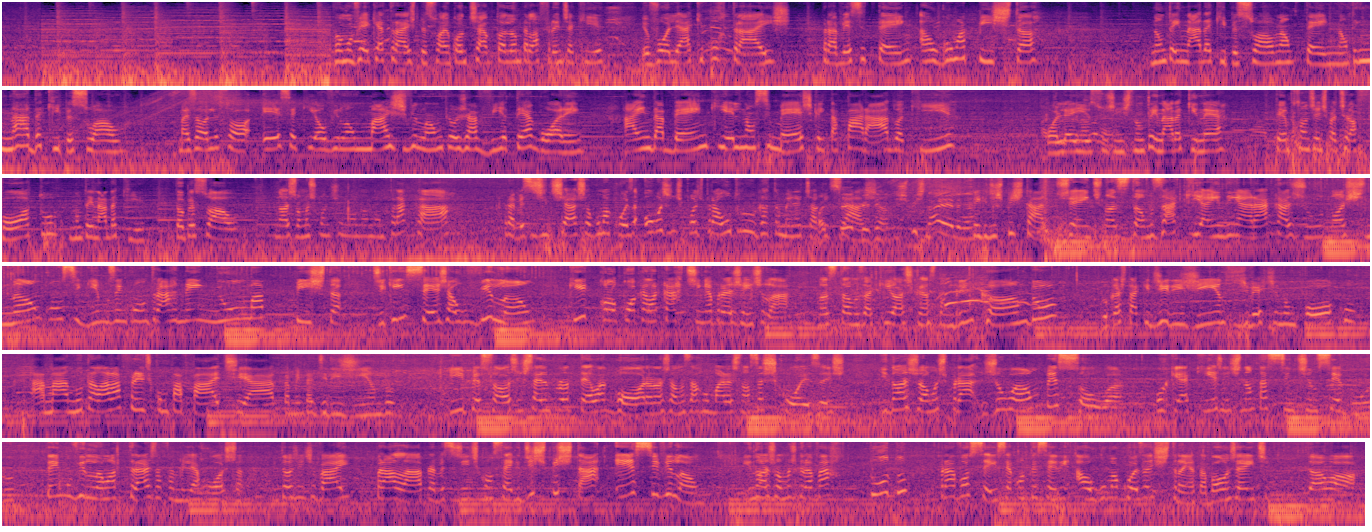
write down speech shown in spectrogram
Vamos ver aqui atrás, pessoal. Enquanto o Thiago tá olhando pela frente aqui, eu vou olhar aqui por trás pra ver se tem alguma pista. Não tem nada aqui, pessoal. Não tem. Não tem nada aqui, pessoal. Mas olha só, esse aqui é o vilão mais vilão que eu já vi até agora, hein? Ainda bem que ele não se mexe, que ele tá parado aqui. Olha tem nada, isso, gente. Não tem nada aqui, né? Tem opção de gente pra tirar foto. Não tem nada aqui. Então, pessoal, nós vamos continuar andando pra cá. Pra ver se a gente acha alguma coisa. Ou a gente pode ir pra outro lugar também, né, Tiago? O que ser, você acha? tem que despistar ele, né? Tem que despistar. Gente, nós estamos aqui ainda em Aracaju. Nós não conseguimos encontrar nenhuma pista de quem seja o vilão que colocou aquela cartinha pra gente lá. Nós estamos aqui, ó, as crianças estão brincando. O Lucas tá aqui dirigindo, se divertindo um pouco. A Manu tá lá na frente com o papai, Thiago também tá dirigindo. E pessoal, a gente tá indo pro hotel agora. Nós vamos arrumar as nossas coisas e nós vamos pra João Pessoa. Porque aqui a gente não tá se sentindo seguro. Tem um vilão atrás da família Rocha. Então a gente vai pra lá pra ver se a gente consegue despistar esse vilão. E nós vamos gravar tudo pra vocês se acontecerem alguma coisa estranha, tá bom, gente? Então, ó,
